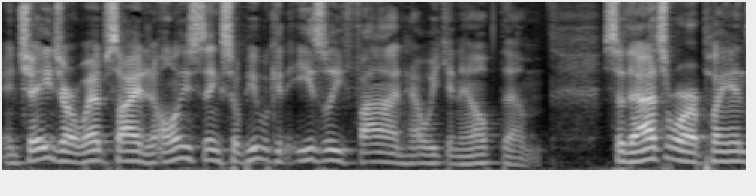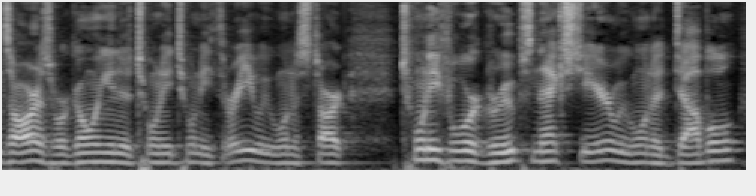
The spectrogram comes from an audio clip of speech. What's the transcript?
and change our website and all these things so people can easily find how we can help them. So that's where our plans are as we're going into 2023. We want to start 24 groups next year. We want to double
